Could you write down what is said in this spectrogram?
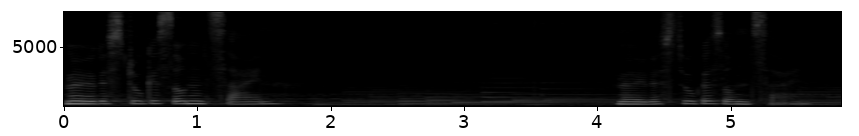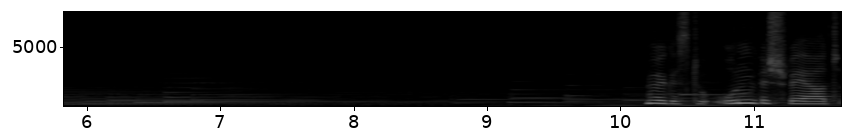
Mögest du gesund sein. Mögest du gesund sein. Mögest du unbeschwert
